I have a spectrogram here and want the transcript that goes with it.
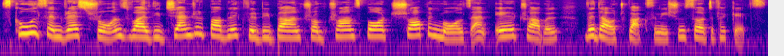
schools, and restaurants, while the general public will be banned from transport, shopping malls, and air travel without vaccination certificates.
